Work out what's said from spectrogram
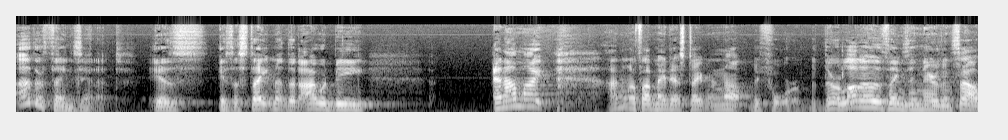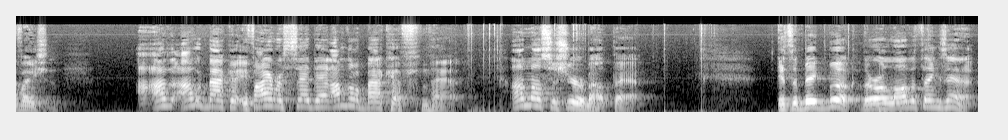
other things in it? Is is a statement that I would be and I might I don't know if I've made that statement or not before, but there are a lot of other things in there than salvation. I, I would back up. If I ever said that, I'm going to back up from that. I'm not so sure about that. It's a big book. There are a lot of things in it.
